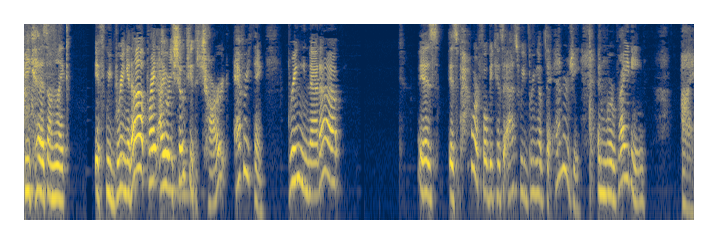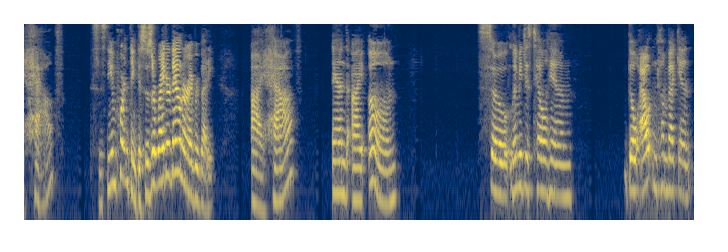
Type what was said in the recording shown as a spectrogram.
because I'm like, if we bring it up, right? I already showed you the chart, everything. Bringing that up is is powerful because as we bring up the energy and we're writing, I have. This is the important thing. This is a writer downer, everybody. I have and I own. So let me just tell him go out and come back in.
